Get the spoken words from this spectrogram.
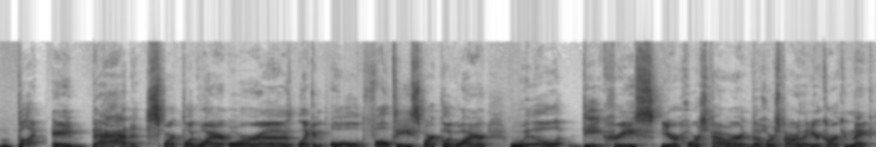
But a bad spark plug wire or uh, like an old faulty spark plug wire will decrease your horsepower, the horsepower that your car can make.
